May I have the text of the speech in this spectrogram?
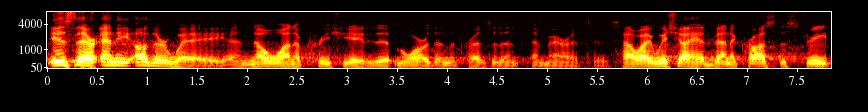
Is there any other way? And no one appreciated it more than the president emeritus. How I wish I had been across the street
